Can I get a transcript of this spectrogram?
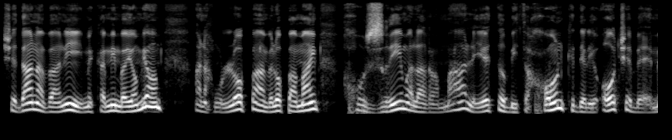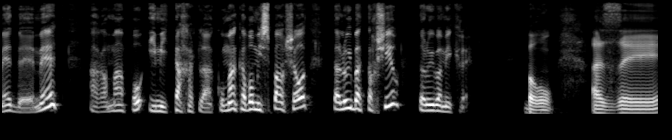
שדנה ואני מקיימים ביום יום, אנחנו לא פעם ולא פעמיים חוזרים על הרמה ליתר ביטחון כדי לראות שבאמת באמת הרמה פה היא מתחת לעקומה כעבור מספר שעות, תלוי בתכשיר, תלוי במקרה. ברור. אז אה,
